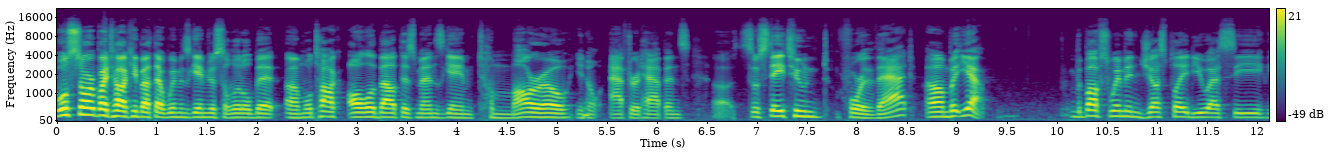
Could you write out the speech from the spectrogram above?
We'll start by talking about that women's game just a little bit. Um, we'll talk all about this men's game tomorrow, you know, after it happens. Uh, so stay tuned for that. Um, but yeah, the Buffs women just played USC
